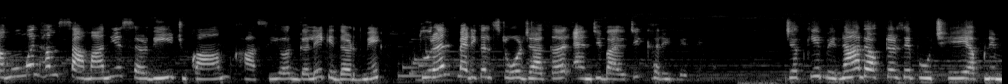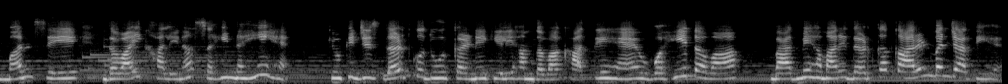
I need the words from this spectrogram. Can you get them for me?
अमूमन हम सामान्य सर्दी, जुकाम, खांसी और गले के दर्द में तुरंत मेडिकल स्टोर जाकर एंटीबायोटिक खरीद लेते हैं। जबकि बिना डॉक्टर से पूछे, अपने मन से दवाई खा लेना सही नहीं है। क्योंकि जिस दर्द को दूर करने के लिए हम दवा खाते हैं, वही दवा बाद में हमारे दर्द का कारण बन जाती है।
